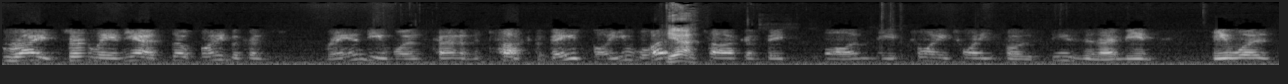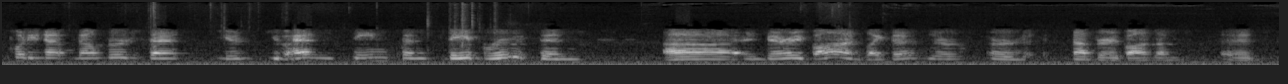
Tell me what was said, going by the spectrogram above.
Right, certainly, and yeah, it's so funny because Randy was kind of the talk of baseball. He was yeah. the talk of baseball in the 2020 postseason. I mean, he was putting up numbers that you you hadn't seen since Babe Ruth and uh, and Barry Bonds. Like they're, they're or not Barry Bonds. I'm uh,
